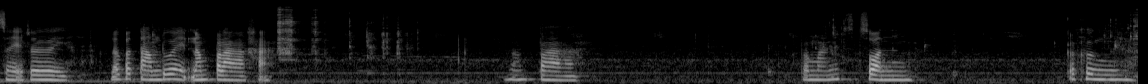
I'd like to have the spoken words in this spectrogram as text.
ใส่เลย แล้วก็ตามด้วยน้ำปลาค่ะ น้ำปลา ประมาณส่วนหนึ่งก็ครึ่งนึงค่ะ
